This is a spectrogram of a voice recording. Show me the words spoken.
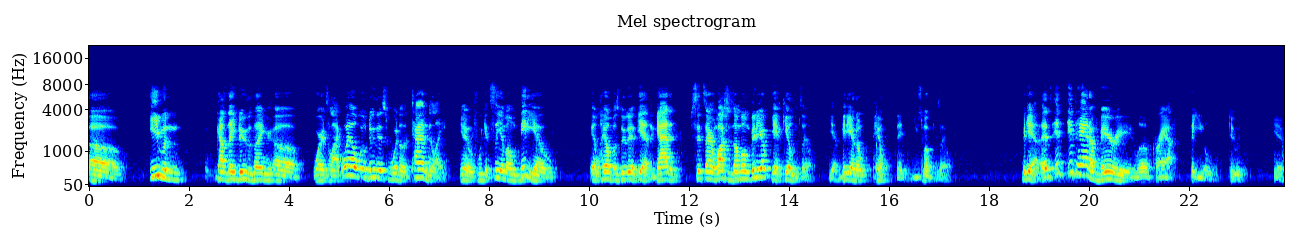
Uh, even because they do the thing uh, where it's like, well, we'll do this with a time delay. You know, if we can see them on video, it'll help us do this. Yeah, the guy that sits there and watches them on video, yeah, kills himself. Yeah, video don't help that you smoke yourself. But yeah, it it it had a very Lovecraft feel to it. Know,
